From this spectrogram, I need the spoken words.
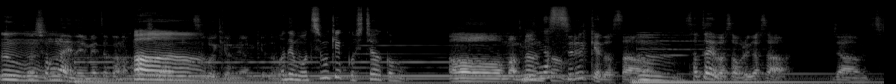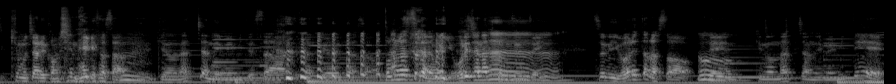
うんうん、うん、将来の夢とかの話あーはすごい興味あるけど。あでも私も結構しちゃうかも。あーまあみんなするけどさ、うん。例えばさ俺がさじゃあ気持ち悪いかもしれないけどさ、うん昨日なっちゃんの夢見てさって言われたらさお友達とかでもいいよ。俺じゃなくても全然いい、うんうんそれ言われたらさ、うん。で昨日なっちゃんの夢見て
